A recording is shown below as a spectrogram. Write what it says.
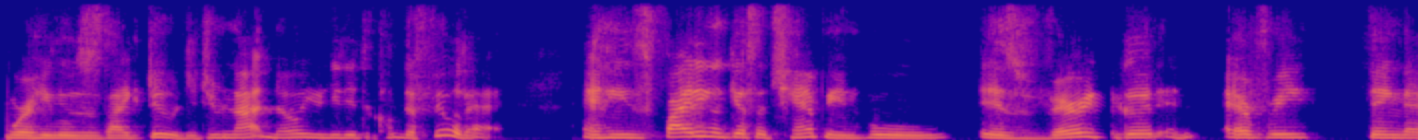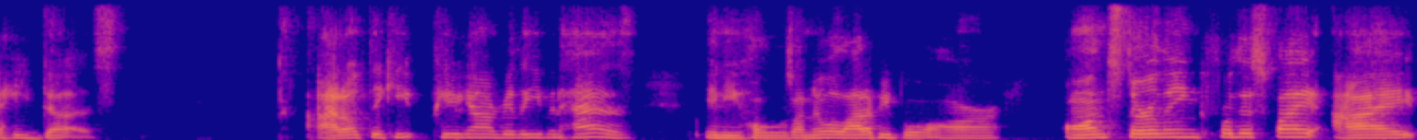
where he loses. Like, dude, did you not know you needed to, to feel that? And he's fighting against a champion who is very good in everything that he does. I don't think he, Petr Yan really even has any holes. I know a lot of people are on Sterling for this fight. I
